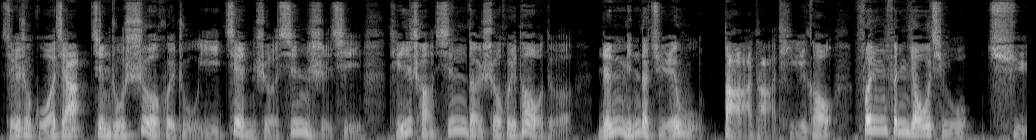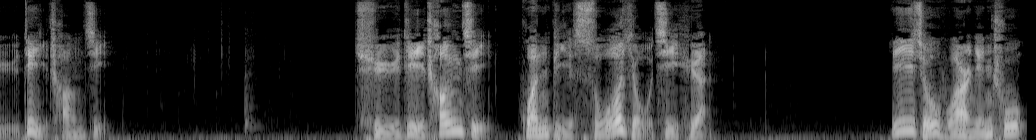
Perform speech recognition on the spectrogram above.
随着国家进入社会主义建设新时期，提倡新的社会道德，人民的觉悟大大提高，纷纷要求取缔娼妓。取缔娼妓，关闭所有妓院。一九五二年初，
